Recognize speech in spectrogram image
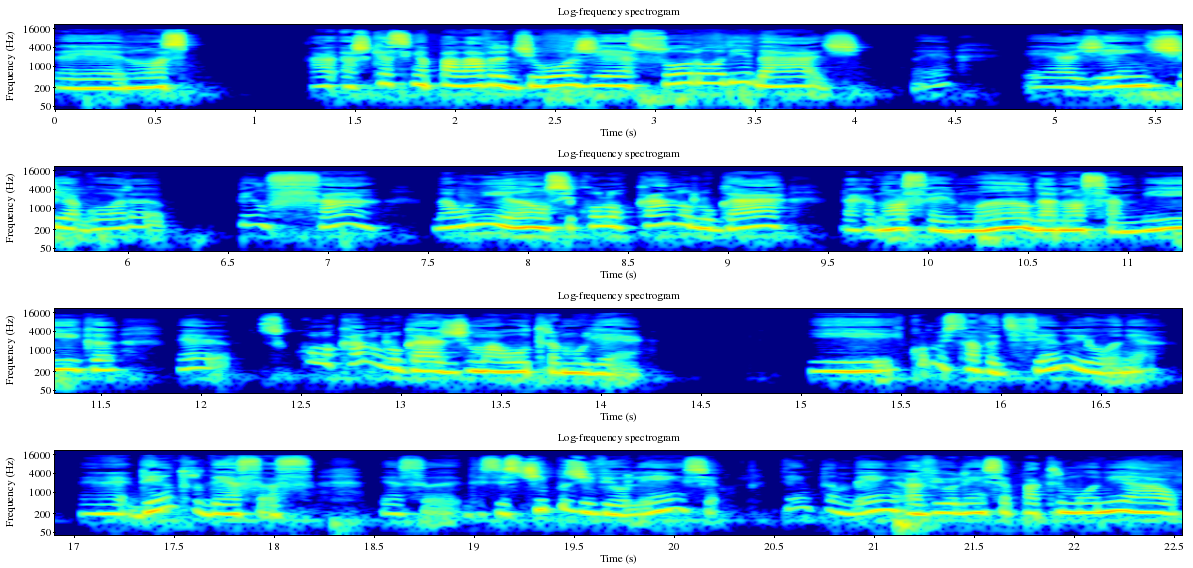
É, nós, acho que assim, a palavra de hoje é sororidade. Né? é a gente agora pensar na união, se colocar no lugar da nossa irmã, da nossa amiga, né? se colocar no lugar de uma outra mulher. E, como eu estava dizendo, Iônia, é, dentro dessas, dessa, desses tipos de violência, tem também a violência patrimonial.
